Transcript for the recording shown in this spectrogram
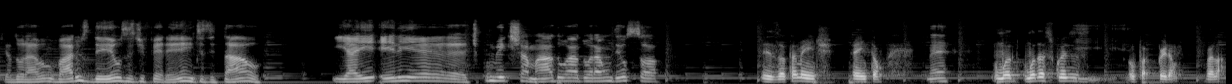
que adoravam vários deuses diferentes e tal. E aí ele é tipo meio que chamado a adorar um Deus só. Exatamente. É, então. Né? Uma, uma das coisas. E... Opa, perdão, vai lá.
